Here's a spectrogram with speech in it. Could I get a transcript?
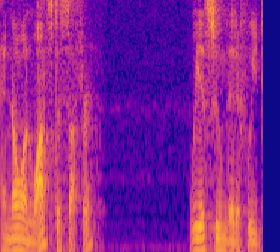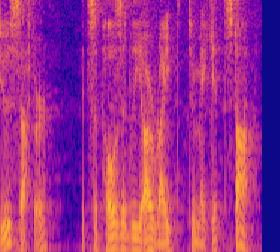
and no one wants to suffer, we assume that if we do suffer, it's supposedly our right to make it stop.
